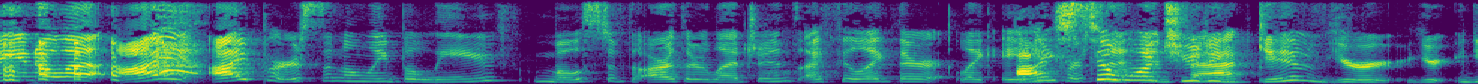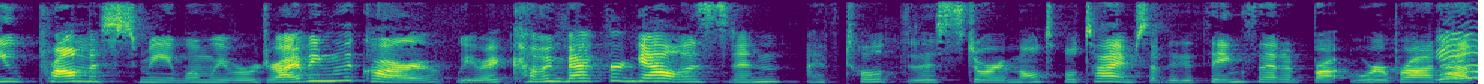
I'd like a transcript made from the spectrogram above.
but you know what? I I personally believe most of the Arthur legends. I feel like they're like eighty I still want you fact. to give your, your. You promised me when we were driving the car, we were coming back from Galveston. I've told this story multiple times of the things that have brought, were brought Yeah, up,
